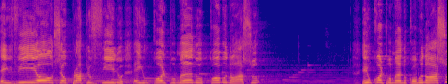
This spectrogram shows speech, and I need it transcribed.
Enviou seu próprio filho em um corpo humano como o nosso. Em um corpo humano como o nosso,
